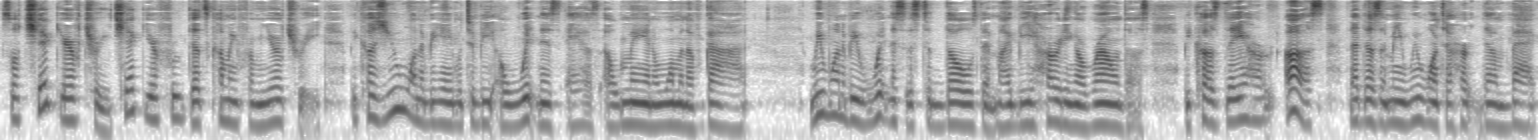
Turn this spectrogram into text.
So check your tree, check your fruit that's coming from your tree because you want to be able to be a witness as a man and woman of God. We want to be witnesses to those that might be hurting around us because they hurt us. That doesn't mean we want to hurt them back.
